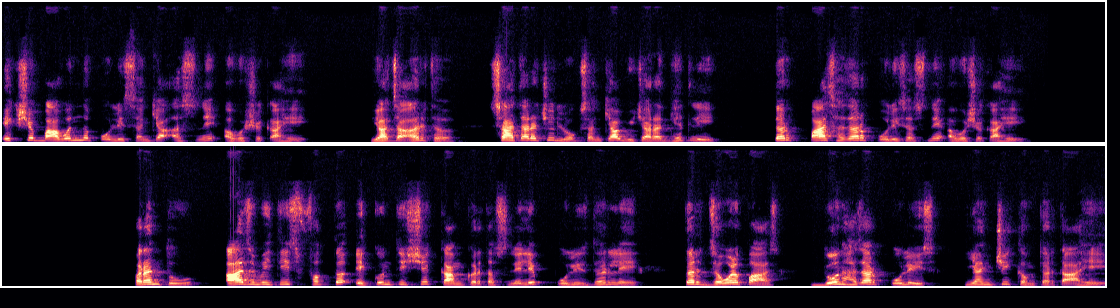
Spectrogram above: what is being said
एकशे बावन्न पोलीस संख्या असणे आवश्यक आहे. याचा अर्थ साताराची लोकसंख्या विचारात घेतली तर पाच हजार पोलीस असणे आवश्यक आहे. परंतु आज मितीस फक्त एकोणतीसशे काम करत असलेले पोलीस धरले तर जवळपास दोन हजार पोलीस यांची कमतरता आहे.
